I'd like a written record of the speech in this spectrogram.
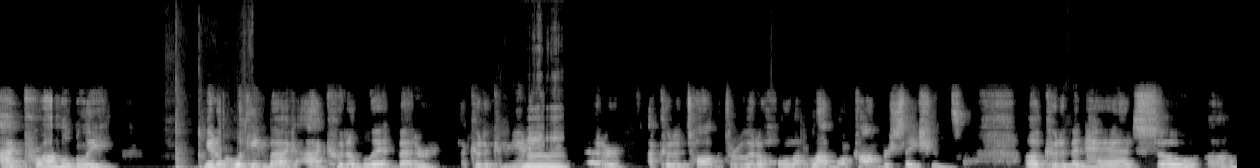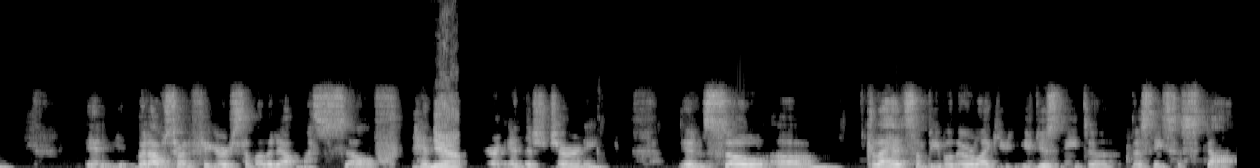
I probably, you know, looking back, I could have led better. I could have communicated mm. better. I could have talked through it a whole lot, lot more conversations uh, could have been had. So, um, it, but I was trying to figure some of it out myself in, yeah. in this journey. And so, because I had some people that were like, you, you just need to, this needs to stop.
